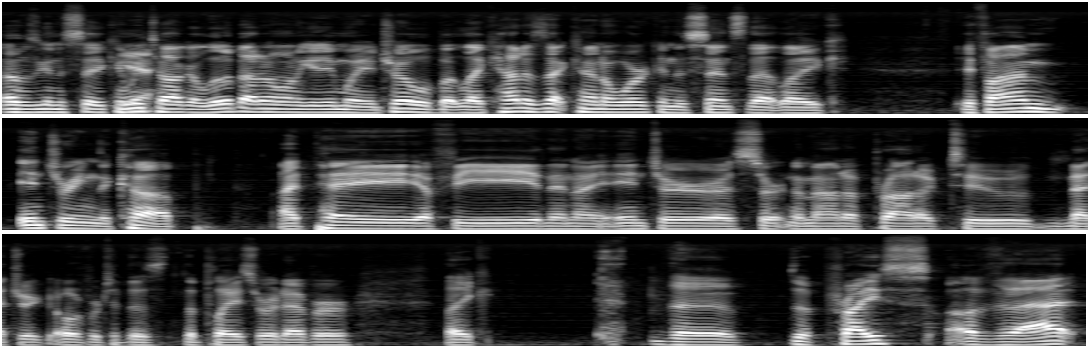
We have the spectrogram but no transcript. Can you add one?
I was gonna say, can we talk a little bit? I don't want to get anybody in trouble, but like, how does that kind of work in the sense that like, if I'm entering the cup, I pay a fee and then I enter a certain amount of product to Metrc over to this the place or whatever. Like, the the price of that,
